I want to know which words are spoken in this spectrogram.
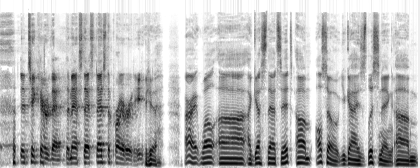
Then take care of that. Then that's that's that's the priority. yeah. All right. Well, uh, I guess that's it. Um, also, you guys listening, um,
